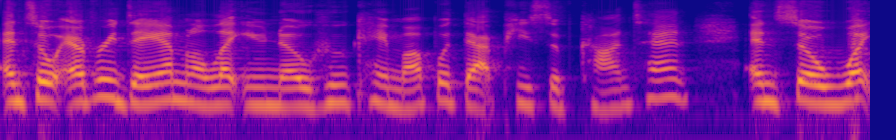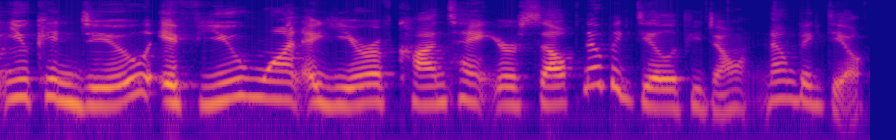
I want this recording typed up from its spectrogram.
And so every day I'm going to let you know who came up with that piece of content. And so what you can do if you want a year of content yourself, no big deal if you don't, no big deal.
